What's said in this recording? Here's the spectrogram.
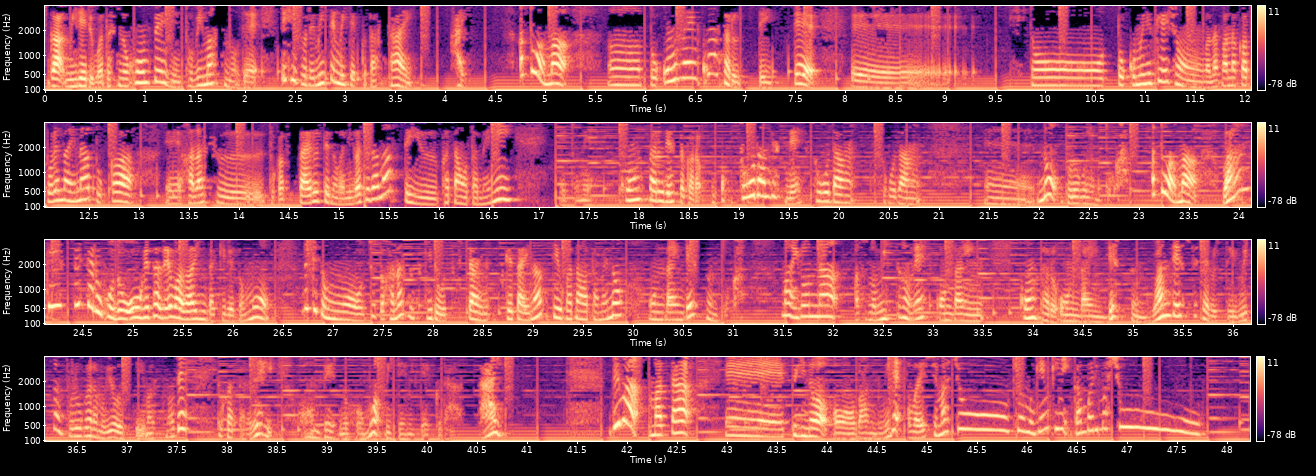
が見れる私のホームページに飛びますので、ぜひそれ見てみてください。はい。あとはまあ、うんと、オンラインコンサルって言って、えー人とコミュニケーションがなかなか取れないなとか、えー、話すとか伝えるっていうのが苦手だなっていう方のために、えっ、ー、とね、コンサルです。だから、相談ですね。相談、相談。えー、のプログラムとか。あとはまあ、ワンデースペシャルほど大げさではないんだけれども、だけども、ちょっと話すスキルをつけたい、つけたいなっていう方のためのオンラインレッスンとか、まあ、いろんな、その3つのね、オンライン、コンサルオンラインレッスン、ワンデースペシャルっていう3つのプログラムを用意していますので、よかったらぜひ、ホームページの方も見てみてください。では、また、えー、次の番組でお会いしましょう。今日も元気に頑張りましょう。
